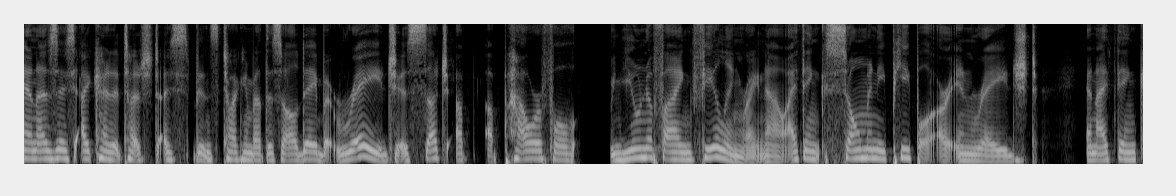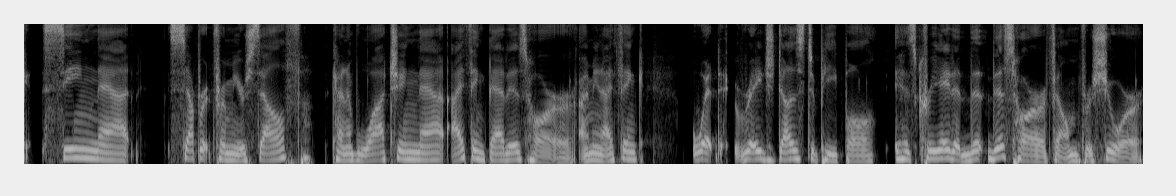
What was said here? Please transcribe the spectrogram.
And as I kind of touched, I've been talking about this all day, but rage is such a, a powerful unifying feeling right now. I think so many people are enraged. And I think seeing that separate from yourself, kind of watching that, I think that is horror. I mean, I think what rage does to people has created th- this horror film for sure.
